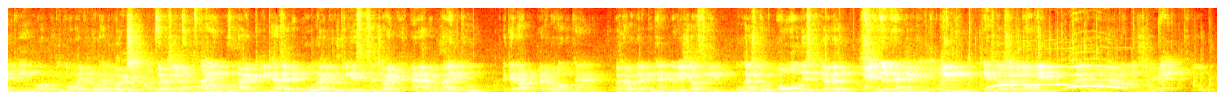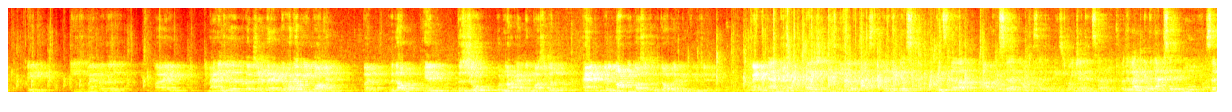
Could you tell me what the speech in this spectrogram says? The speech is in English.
anchoring or what you call, I don't have the words, but yeah. It's my Giving more light, it has added more light to the 360 joint, and I would like to, I cannot, I don't know how to thank, but I would like to thank Ganesh Shastri, who has put all this together single-handedly, believe me. The, without him, I could not have done this show. So, really, he's my brother, my manager, production director, whatever you call him. But without him, the show would not have been possible and will not be possible without him in the future. Thank you. And Thank you. Naresh, please be organized. I'm going to request with the officer, the officer, please join us uh, for the lighting of the lamp ceremony. Sir,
